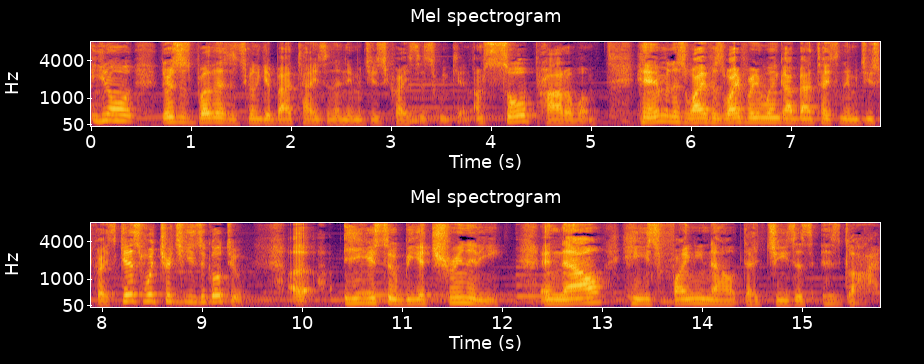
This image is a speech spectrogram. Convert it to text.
You know, there's this brother that's going to get baptized in the name of Jesus Christ this weekend. I'm so proud of him. Him and his wife, his wife went and got baptized in the name of Jesus Christ. Guess what church he used to go to? Uh, he used to be a Trinity. And now he's finding out that Jesus is God.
